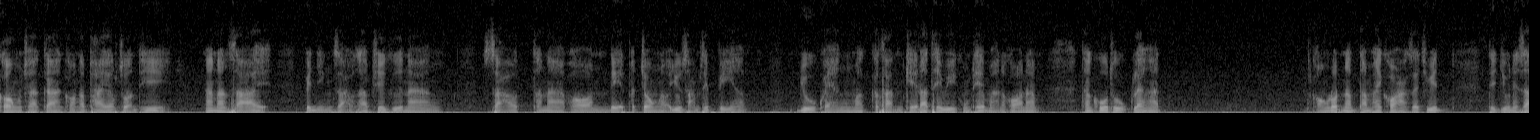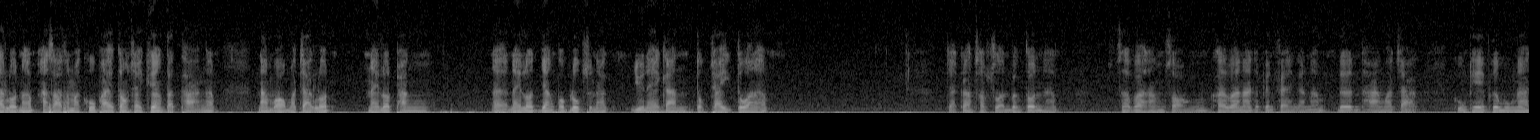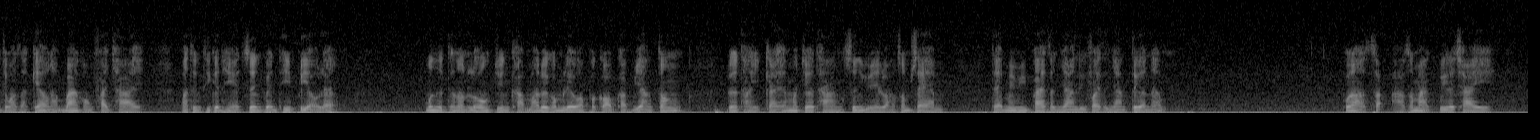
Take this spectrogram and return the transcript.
กองบัญชาการกองทัพไทยครับส่วนที่นั่งด้านซ้ายเป็นหญิงสาวทราบชื่อคือนางสาวธนาพรเดชประจงอายุ 30 ปีครับ อยู่แขวงมักกะสันเขตราชเทวีกรุงเทพมหานครนะครับ ทั้งคู่ถูกแรงอัดของรถนะครับทำให้คอหักเสียชีวิต ติดอยู่ในซากรถนะครับอาสาสมัครกู้ภัยต้องใช้เครื่องตัดถางครับนำออกมาจากรถในรถพังในรถยังพบลูกสุนัขอยู่ในการตกใจอีกตัวนะครับ จากการสอบสวนเบื้องต้นนะครับทราบว่าทั้งสองคาดว่าน่าจะเป็นแฟนกันนะครับ เดินทางมาจาก รุงเทพเพื่อมุ่งหน้าจังหวัดสระแก้วนะครับ บ้านของฝ่ายชาย มาถึงที่เกิดเหตุ ซึ่งเป็นที่เปลี่ยวและมืดถนนโล่งจึงขับมาด้วยความเร็วประกอบกับยังต้องเดินทางอีกไกลให้มาเจอทาง ซึ่งอยู่ในหลังซ่อมแซม แต่ไม่มีป้ายสัญญาณหรือไฟสัญญาณเตือนนะครับพลอาสมัครวีรชัย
